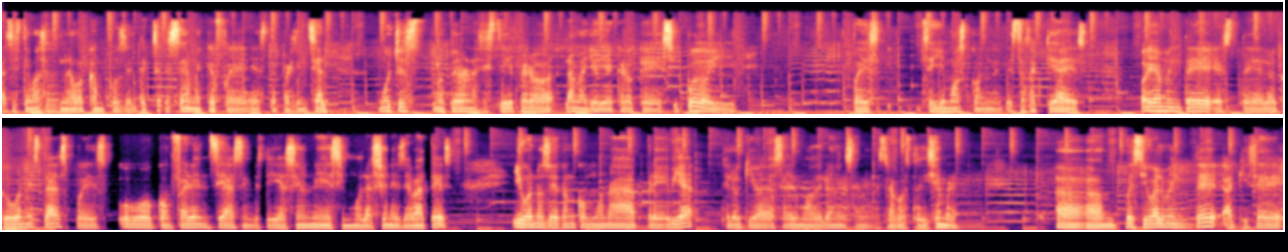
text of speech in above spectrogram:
asistimos al nuevo campus del TECSM que fue este presencial. Muchos no pudieron asistir, pero la mayoría creo que sí pudo y pues seguimos con estas actividades. Obviamente este, lo que hubo en estas, pues hubo conferencias, investigaciones, simulaciones, debates y bueno, nos dieron como una previa de lo que iba a ser el modelo en el semestre agosto-diciembre. pues igualmente aquí se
